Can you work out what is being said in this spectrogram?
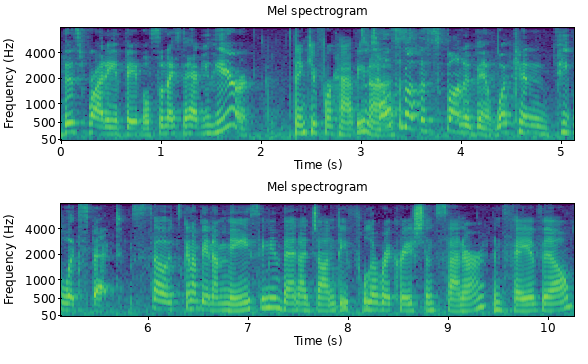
this Friday in Fayetteville. So nice to have you here. Thank you for having so us. Tell us about this fun event. What can people expect? So it's going to be an amazing event at John D. Fuller Recreation Center in Fayetteville.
